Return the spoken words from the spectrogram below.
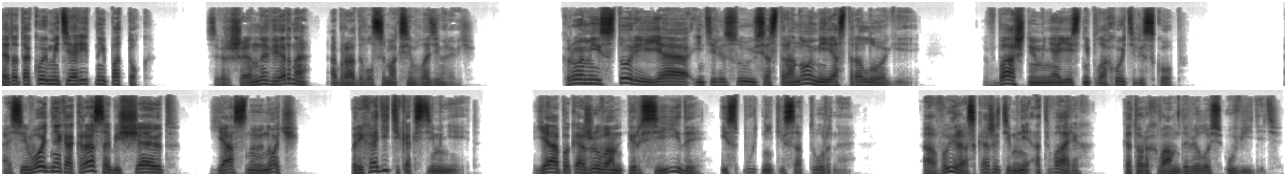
Это такой метеоритный поток». «Совершенно верно», — обрадовался Максим Владимирович. «Кроме истории, я интересуюсь астрономией и астрологией. В башне у меня есть неплохой телескоп. А сегодня как раз обещают ясную ночь. Приходите, как стемнеет. Я покажу вам Персеиды и спутники Сатурна а вы расскажете мне о тварях, которых вам довелось увидеть».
